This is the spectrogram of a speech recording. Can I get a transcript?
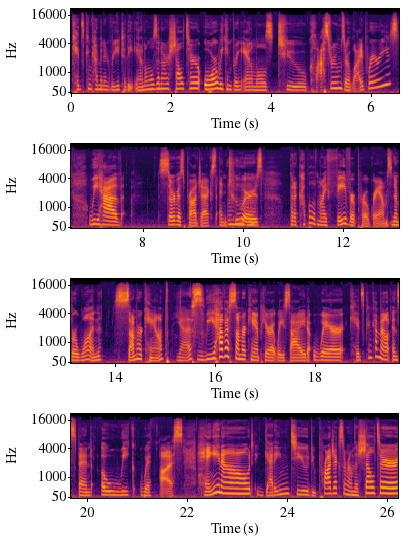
kids can come in and read to the animals in our shelter, or we can bring animals to classrooms or libraries. We have service projects and mm-hmm. tours. Mm-hmm. But a couple of my favorite programs number one, summer camp. Yes. We have a summer camp here at Wayside where kids can come out and spend a week with us, hanging out, getting to do projects around the shelter.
